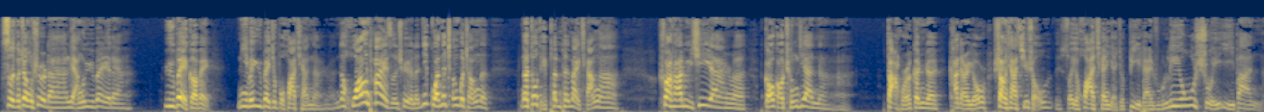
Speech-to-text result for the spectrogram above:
四个正式的，两个预备的呀。预备，各位，你以为预备就不花钱呢？那皇太子去了，你管他成不成呢？那都得喷喷外墙啊，刷刷绿漆呀，是吧？搞搞城建呢啊，大伙儿跟着卡点油，上下其手，所以花钱也就必然如流水一般呢。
